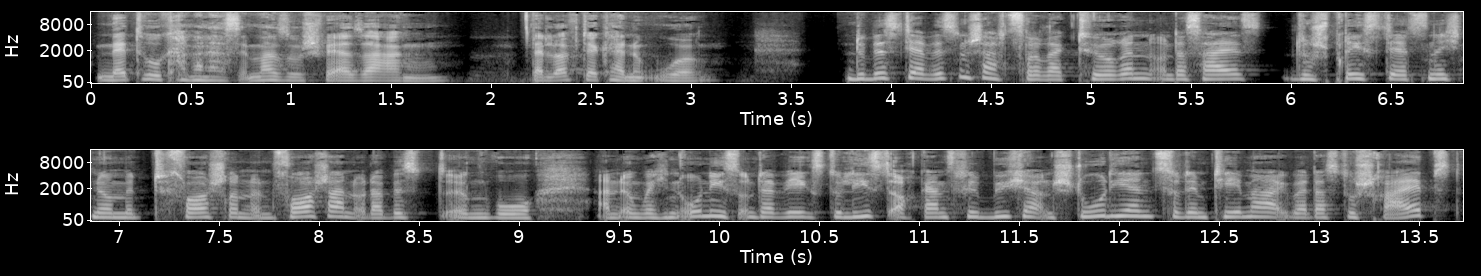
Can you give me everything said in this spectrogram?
Netto kann man das immer so schwer sagen. Da läuft ja keine Uhr. Du bist ja Wissenschaftsredakteurin und das heißt, du sprichst jetzt nicht nur mit Forscherinnen und Forschern oder bist irgendwo an irgendwelchen Unis unterwegs, du liest auch ganz viel Bücher und Studien zu dem Thema, über das du schreibst.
